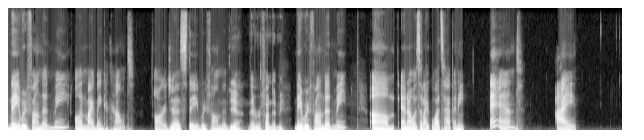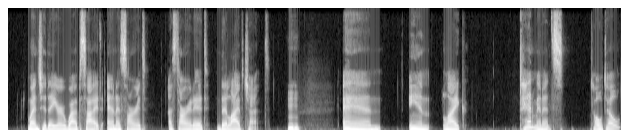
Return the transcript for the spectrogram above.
They refunded me on my bank account, or just they refunded me? Yeah, they refunded me. They refunded me, um, and I was like, "What's happening?" And I went to their website and I started I started the live chat. Mhm. And in like 10 minutes total,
